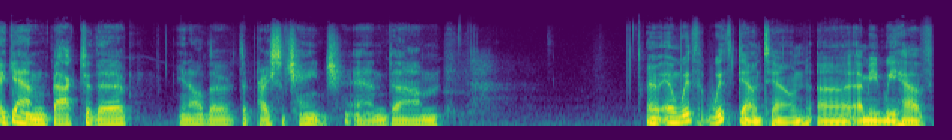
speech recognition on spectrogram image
again back to the you know the the price of change and. Um, and, and with with downtown, uh, I mean, we have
